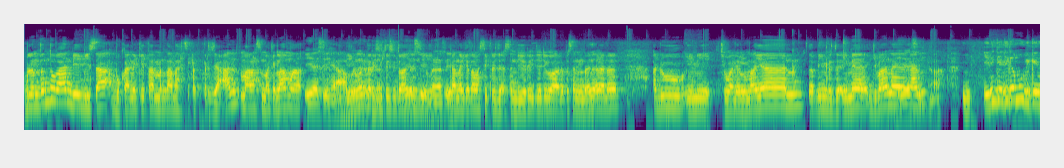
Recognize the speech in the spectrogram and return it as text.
belum tentu kan dia bisa bukannya kita menambah cepat kerjaan malah semakin lama. Iya sih. ah, Bingung benar, dari situ-situ Iya aja sih. benar sih. Karena kita masih kerja sendiri jadi kalau ada pesanan banyak kadang aduh ini cuannya lumayan tapi ngerjainnya gimana Iya kan? sih. Ah. Ini jadi kamu bikin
